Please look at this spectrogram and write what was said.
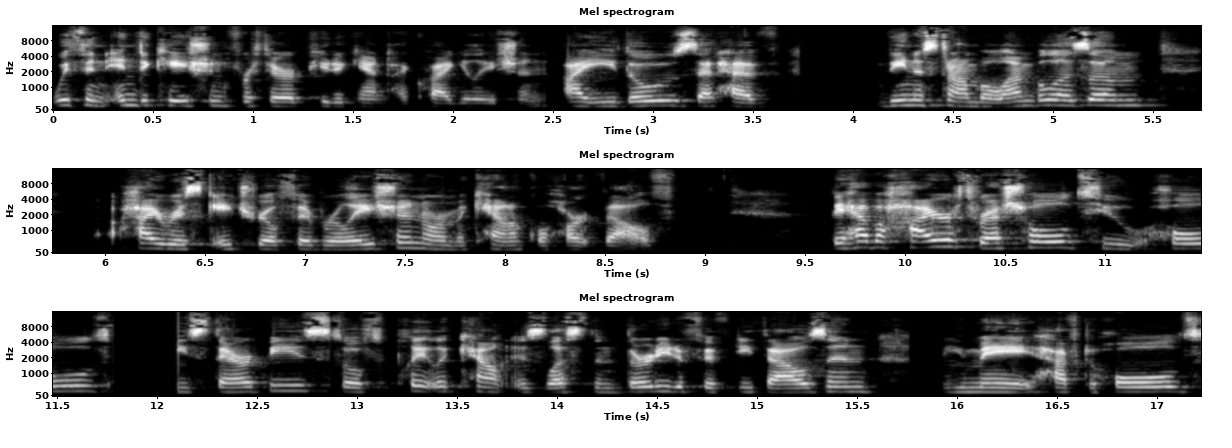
with an indication for therapeutic anticoagulation, i.e., those that have venous thromboembolism, high risk atrial fibrillation, or mechanical heart valve. They have a higher threshold to hold these therapies. So if the platelet count is less than 30 to 50,000, you may have to hold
